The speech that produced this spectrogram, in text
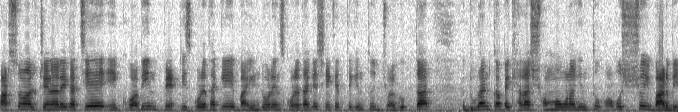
পার্সোনাল ট্রেনারের কাছে এই কদিন প্র্যাকটিস করে থাকে বা ইন্ডোরেন্স করে থাকে, সেক্ষেত্রে কিন্তু জয়গুপ্তার ডুরান্ট কাপে খেলার সম্ভাবনা কিন্তু অবশ্যই বাড়বে।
